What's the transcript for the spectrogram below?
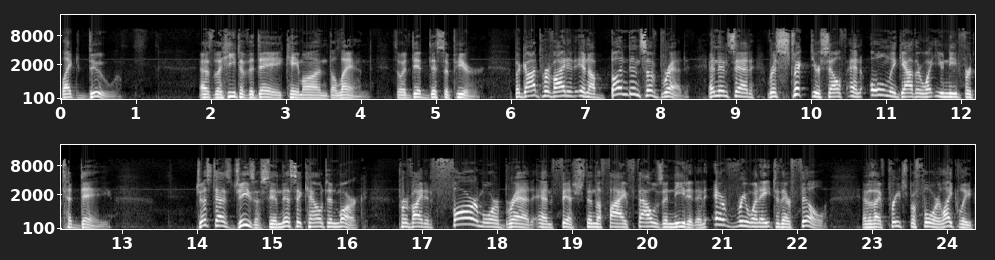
like dew as the heat of the day came on the land. So it did disappear. But God provided an abundance of bread and then said, restrict yourself and only gather what you need for today. Just as Jesus in this account in Mark provided far more bread and fish than the 5,000 needed, and everyone ate to their fill. And as I've preached before, likely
